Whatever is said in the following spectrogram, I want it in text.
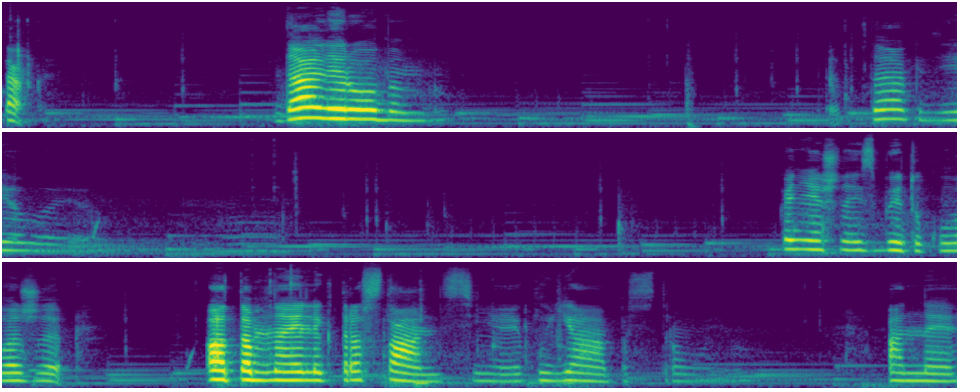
Так. Далі робимо. Так делаем. Конечно, избыток у вас же атомна електростанція, яку я построю. А не.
